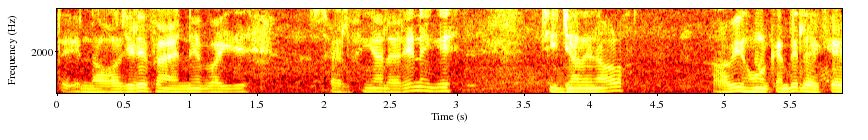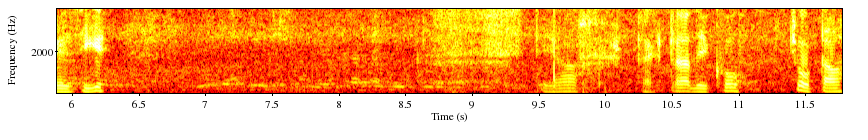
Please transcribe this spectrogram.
ਤੇ ਨਾਲ ਜਿਹੜੇ ਫੈਨ ਨੇ ਬਾਈ ਦੇ, ਸੈਲਫੀਆਂ ਲੈ ਰਹੇ ਨੇਗੇ ਚੀਜ਼ਾਂ ਦੇ ਨਾਲ। ਆ ਵੀ ਹੁਣ ਕਹਿੰਦੇ ਲੈ ਕੇ ਆਏ ਸੀਗੇ। ਤੇ ਆ ਟਰੈਕਟਰ ਆ ਦੇਖੋ, ਝੋਟਾ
